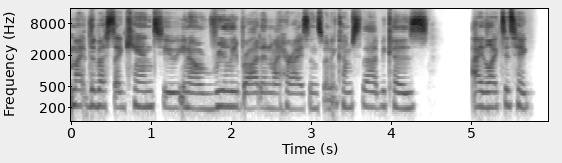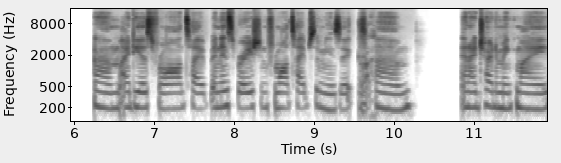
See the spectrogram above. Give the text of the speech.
my the best i can to you know really broaden my horizons when it comes to that because i like to take um, ideas from all type and inspiration from all types of music Right. um, and i try to make my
